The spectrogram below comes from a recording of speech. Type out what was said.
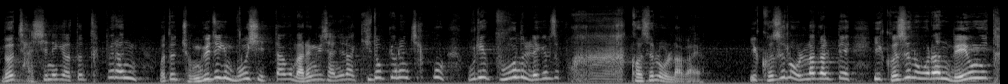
너 자신에게 어떤 특별한 어떤 종교적인 무엇이 있다고 말하는 것이 아니라 기독교는 자꾸 우리의 구원을 내면서 확 거슬러 올라가요. 이 거슬러 올라갈 때 이 거슬러 오라는 내용이 다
